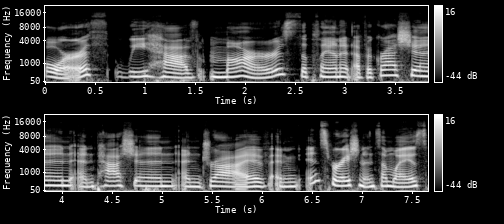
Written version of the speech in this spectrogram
4th, we have Mars, the planet of aggression and passion and drive and inspiration in some ways.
